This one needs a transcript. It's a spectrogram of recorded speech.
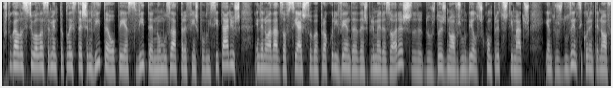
Portugal assistiu ao lançamento da PlayStation Vita, ou PS Vita, nome usado para fins publicitários. Ainda não há dados oficiais sobre a procura e venda das primeiras horas dos dois novos modelos, com preços estimados entre os 249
